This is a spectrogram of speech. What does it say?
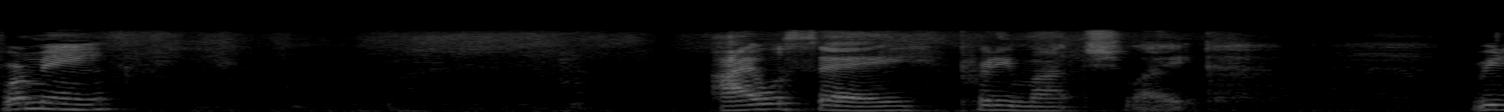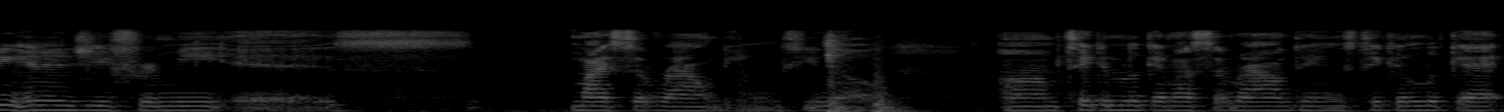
For me, I will say pretty much like reading energy for me is my surroundings, you know. Um, taking a look at my surroundings, taking a look at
